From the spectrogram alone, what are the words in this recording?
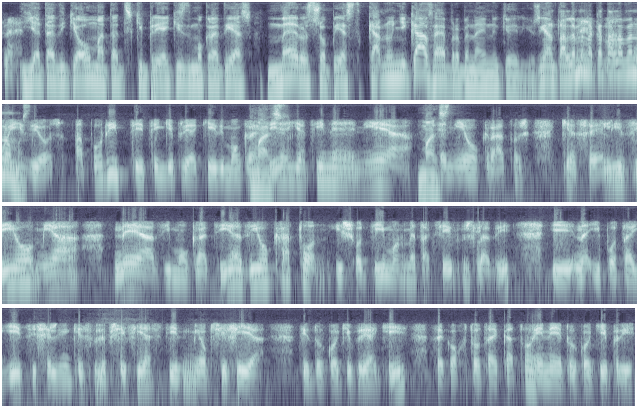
ναι. για τα δικαιώματα της Κυπριακής Δημοκρατίας, μέρος της οποίας κανονικά θα έπρεπε να είναι και ο ίδιος. Για να τα λέμε ναι, να καταλαβαίνόμαστε. Ο ίδιος απορρίπτει την Κυπριακή Δημοκρατία γιατί είναι ενιαία, ενιαίο κράτος και θέλει δύο, μια νέα δημοκρατία δύο κρατών ισοτήμων μεταξύ τους, δηλαδή η, να υποταγεί της ελληνικής πλειοψηφίας στην μειοψηφία την τουρκοκυπριακή. 18% είναι οι Τουρκοκύπροι.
